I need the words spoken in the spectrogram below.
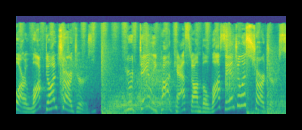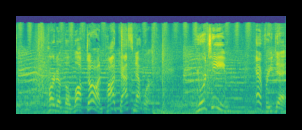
are Locked On Chargers, your daily podcast on the Los Angeles Chargers, part of the Locked On Podcast Network. Your team every day.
